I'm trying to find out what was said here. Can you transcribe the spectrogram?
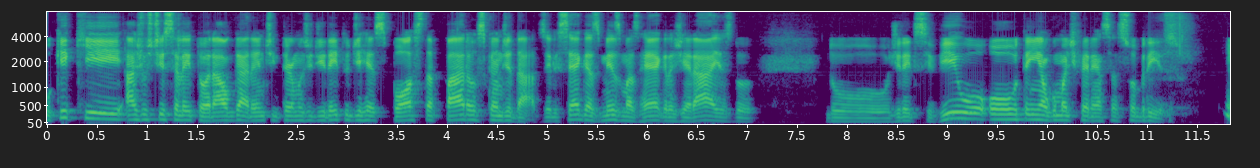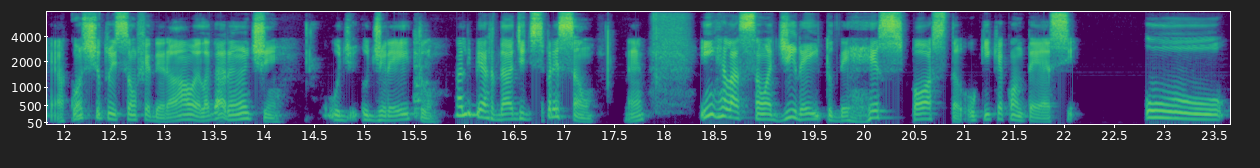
O que, que a Justiça Eleitoral garante em termos de direito de resposta para os candidatos? Ele segue as mesmas regras gerais do, do direito civil ou tem alguma diferença sobre isso? É, a Constituição Federal ela garante o, o direito à liberdade de expressão. Né? Em relação a direito de resposta, o que, que acontece? O,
